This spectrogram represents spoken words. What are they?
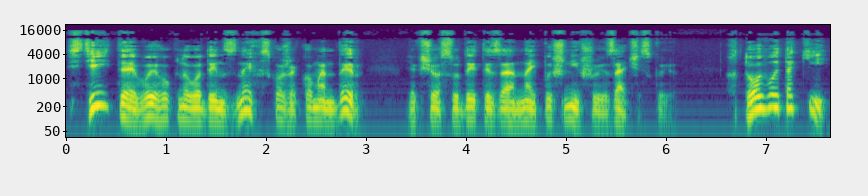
Стійте. вигукнув один з них, схоже, командир, якщо судити за найпишнішою зачіскою. Хто ви такі?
